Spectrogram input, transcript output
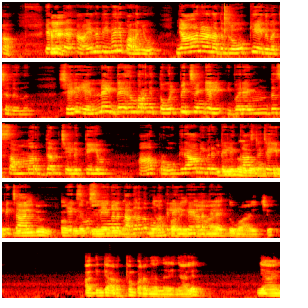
ആ എന്നിട്ട് എന്നിട്ട് ഇവർ പറഞ്ഞു ഞാനാണ് അത് ബ്ലോക്ക് ചെയ്ത് വെച്ചത് എന്ന് ശരി എന്നെ ഇദ്ദേഹം പറഞ്ഞ് തോൽപ്പിച്ചെങ്കിൽ ഇവരെന്ത് സമ്മർദ്ദം ചെലുത്തിയും ആ പ്രോഗ്രാം ഇവർ ടെലികാസ്റ്റ് ചെയ്യിപ്പിച്ചാൽ എക്സ് മുസ്ലിങ്ങൾ തകർന്നു പോകത്തില്ലേ ആയത്ത് വായിച്ച് അതിന്റെ അർത്ഥം പറഞ്ഞു തന്നു കഴിഞ്ഞാൽ ഞാൻ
